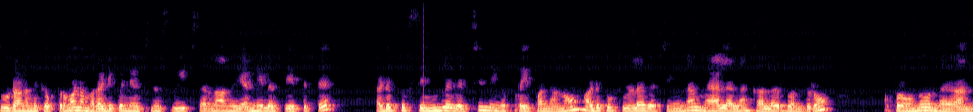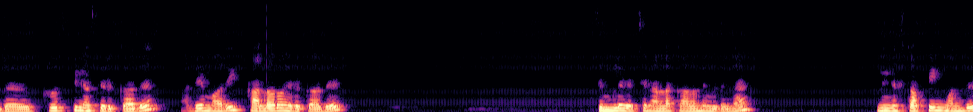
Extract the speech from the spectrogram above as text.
சூடானதுக்கப்புறமா நம்ம ரெடி பண்ணி வச்சிருந்த ஸ்வீட்ஸ் எல்லாம் அந்த எண்ணெயில் சேர்த்துட்டு அடுப்பு சிம்மில் வச்சு நீங்கள் ஃப்ரை பண்ணணும். அடுப்பு ஃபுல்லாக வச்சிங்கன்னா மேலெல்லாம் கலர் வந்துடும் அப்புறம் வந்து அந்த அந்த கிறிஸ்பினஸ் இருக்காது. அதே மாதிரி கலரும் இருக்காது. சிம்மில் வச்சு நல்லா கலந்து விடுங்க. நீங்கள் ஸ்டஃபிங் வந்து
